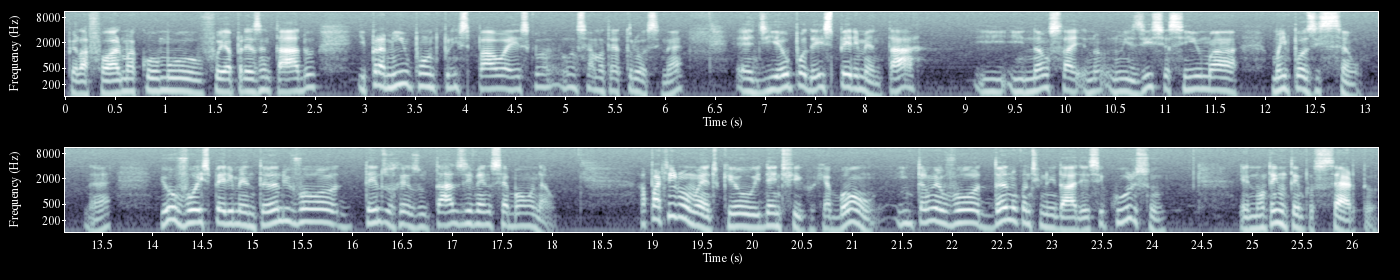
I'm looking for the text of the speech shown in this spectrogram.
pela forma como foi apresentado. E para mim o ponto principal é esse que o Anselmo até trouxe, né? É de eu poder experimentar e, e não sair, não, não existe assim uma uma imposição, né? Eu vou experimentando e vou tendo os resultados e vendo se é bom ou não. A partir do momento que eu identifico que é bom, então eu vou dando continuidade a esse curso. Ele não tem um tempo certo,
